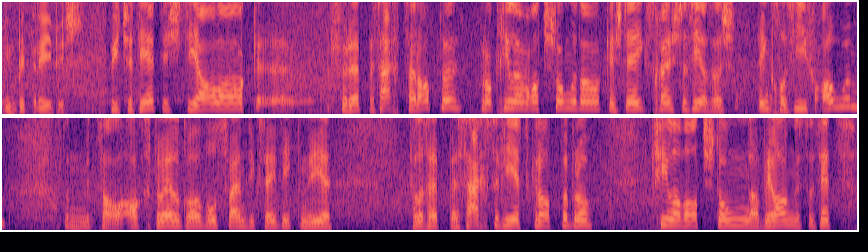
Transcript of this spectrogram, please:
in Betrieb ist? Budgetiert ist die Anlage äh, für etwa 16 Rappen pro Kilowattstunde da Gestehungskosten sind. Also das ist inklusive allem. Und wir zahlen aktuell, glaube ich, auswendig gesagt, irgendwie vielleicht etwa 46 Rappen pro Kilowattstunde. Wie lange ist das jetzt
